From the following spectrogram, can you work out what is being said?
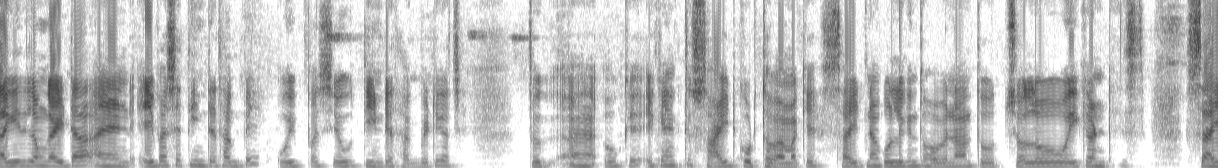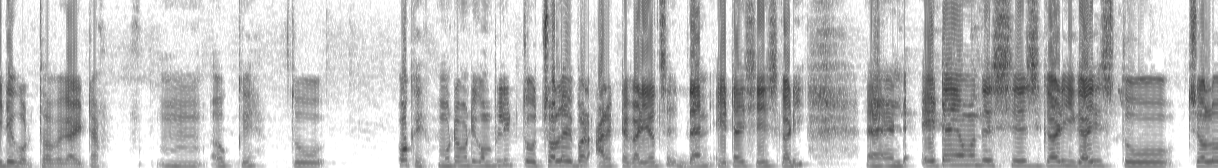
লাগিয়ে দিলাম গাড়িটা অ্যান্ড এই পাশে তিনটে থাকবে, ওই পাশেও তিনটে থাকবে, ঠিক আছে? তো ওকে, এখানে একটু সাইড করতে হবে আমাকে। সাইড না করলে কিন্তু হবে না। তো চলো ওইখানটায় সাইডে করতে হবে গাড়িটা। ওকে, তো, ওকে, মোটামুটি কমপ্লিট তো চলো এবার আরেকটা গাড়ি আছে। দেন এটাই শেষ গাড়ি। অ্যান্ড এটাই আমাদের শেষ গাড়ি গাইস তো চলো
